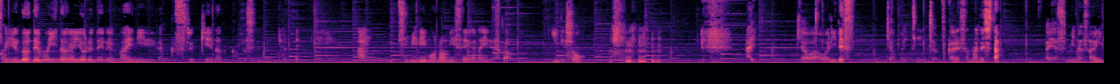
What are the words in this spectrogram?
こういうどうでもいいのが夜寝る前にリラックスする系なのかもしれないけどね。はい。1ミリも論理性がないですが、いいでしょう。はい。今日は終わりです。今日も一日お疲れ様でした。おやすみなさい。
